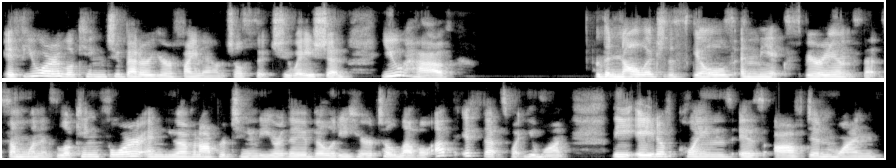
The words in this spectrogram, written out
if you are looking to better your financial situation, you have the knowledge, the skills, and the experience that someone is looking for, and you have an opportunity or the ability here to level up if that's what you want. The Eight of Coins is often one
